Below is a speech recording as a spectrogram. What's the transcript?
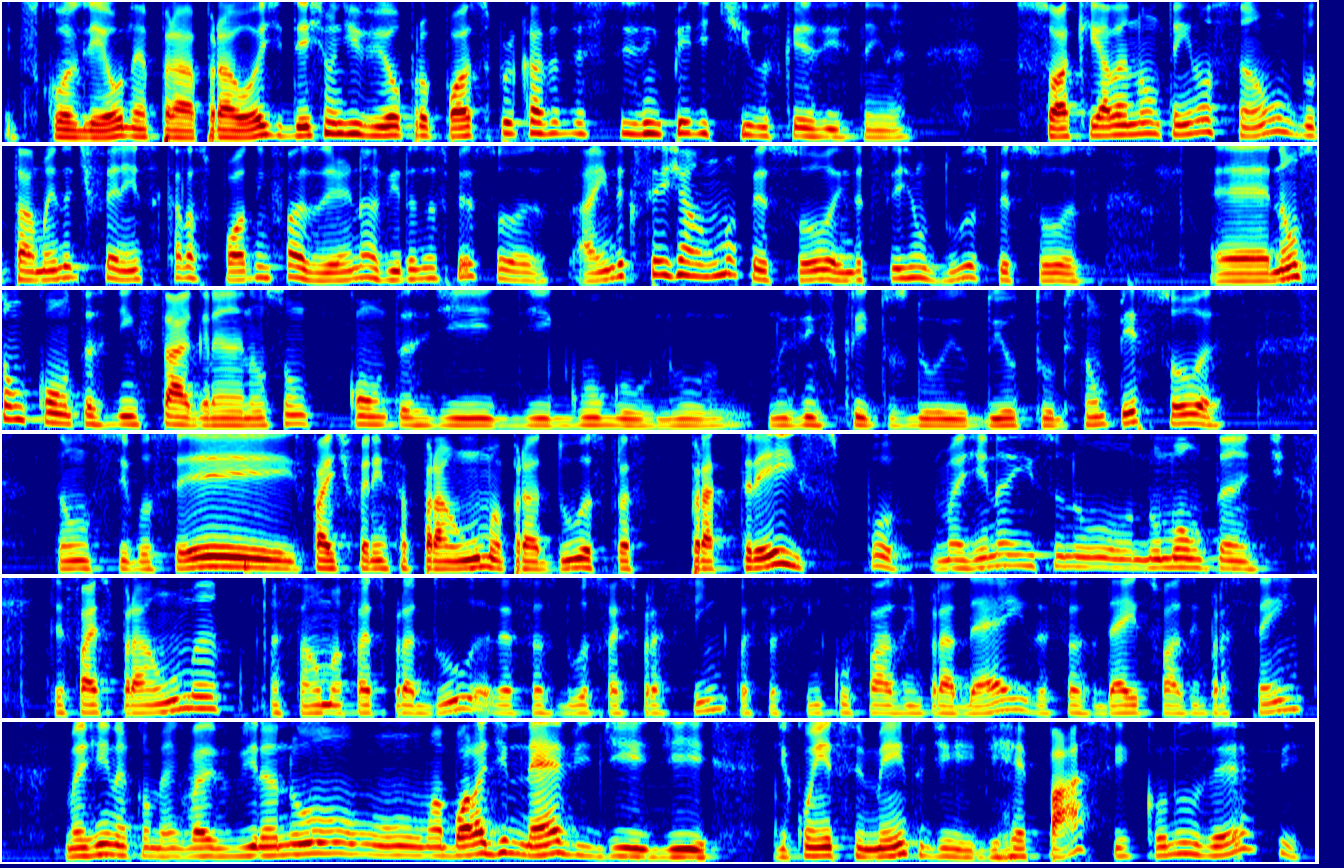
escolheu, né? Para hoje, deixam de viver o propósito por causa desses impeditivos que existem, né? Só que ela não tem noção do tamanho da diferença que elas podem fazer na vida das pessoas. Ainda que seja uma pessoa, ainda que sejam duas pessoas. É, não são contas de Instagram, não são contas de, de Google no- nos inscritos do, do YouTube, são pessoas. Então, se você faz diferença para uma, para duas, para três, pô, imagina isso no, no montante. Você faz para uma, essa uma faz para duas, essas duas faz para cinco, essas cinco fazem para dez, essas dez fazem para cem. Imagina como é que vai virando um- uma bola de neve de, de, de conhecimento, de, de repasse. Quando vê, fi,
